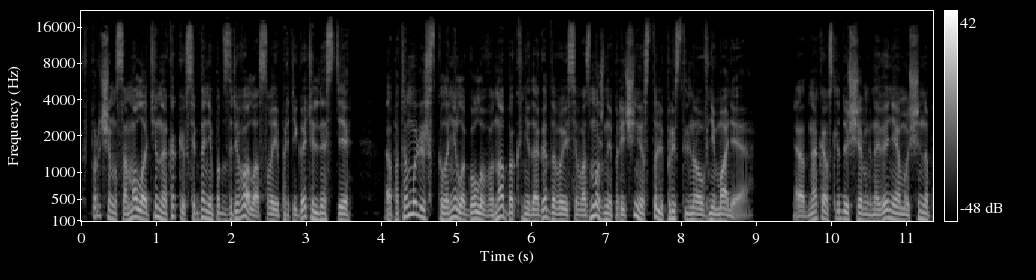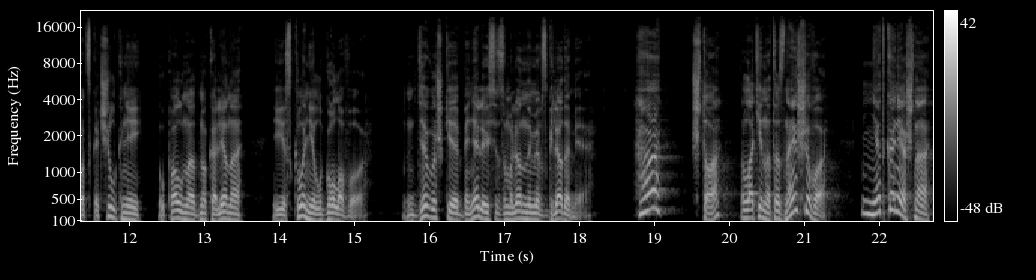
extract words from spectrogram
Впрочем, сама Латина, как и всегда, не подозревала о своей притягательности, а потому лишь склонила голову на бок, не догадываясь о возможной причине столь пристального внимания. Однако в следующее мгновение мужчина подскочил к ней, упал на одно колено и склонил голову. Девушки обменялись изумленными взглядами. «А? Что? Латина, ты знаешь его?» «Нет, конечно»,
